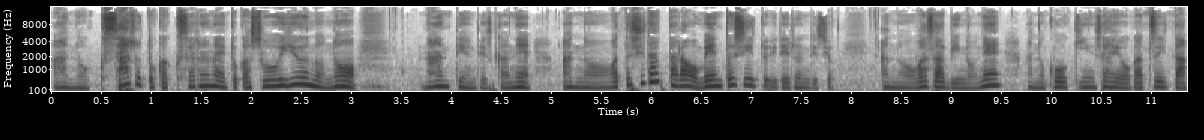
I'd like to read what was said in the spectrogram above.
あの、腐るとか腐らないとかそういうのの、なんて言うんですかね。あの、私だったらお弁当シート入れるんですよ。あの、わさびのね、あの、抗菌作用がついた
